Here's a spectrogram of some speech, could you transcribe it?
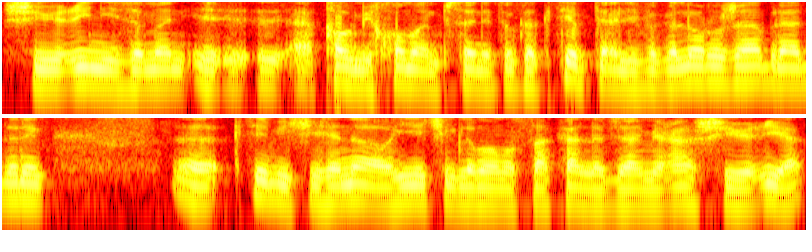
شيعيني زمان قومي خومان بسنتو كتب تاليف قال له رجا برادرك كتابي شي هنا وهي شي لما مستقل للجامعه الشيوعيه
